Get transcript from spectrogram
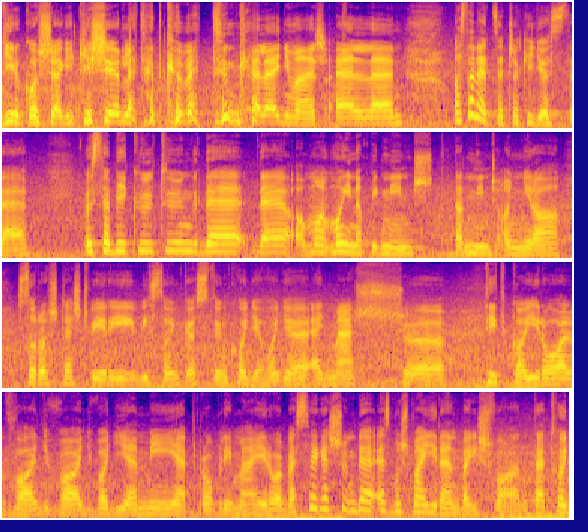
gyilkossági kísérletet követtünk el egymás ellen. Aztán egyszer csak így össze összebékültünk, de, de a mai napig nincs, tehát nincs annyira szoros testvéri viszony köztünk, hogy, hogy egymás titkairól, vagy, vagy, vagy ilyen mélyebb problémáiról beszélgessünk, de ez most már így rendben is van. Tehát, hogy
